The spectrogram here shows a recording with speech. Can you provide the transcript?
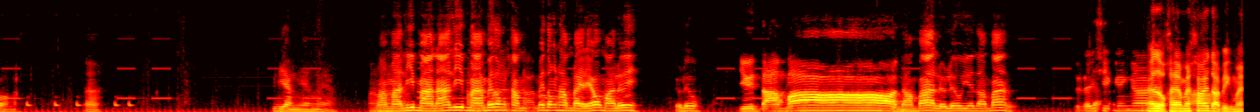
บอกนะอะ เรียงยังไงอะมามารีบมานะรีบมาไม่ต้องทำไม่ต้องทำอะไรแล้วมาเลยเร็วยืนตามบ้าๆยืนตามบ้านเร็วๆยืนตามบ้าน จะได้ชิคง่ายๆไล้หลดี๋วใครยังไม่เข้าให้ดับอีกไหม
